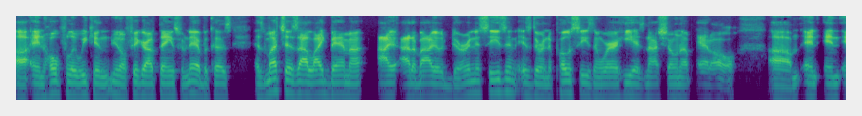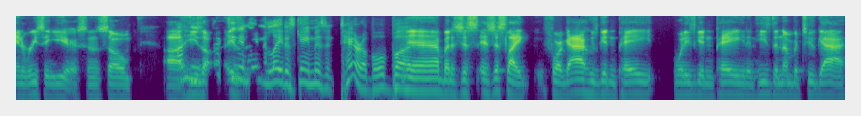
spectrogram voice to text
uh, and hopefully we can you know figure out things from there because as much as i like bam I, I Adebayo during the season is during the postseason where he has not shown up at all um in in, in recent years and so uh, I mean, he's, he's in the latest game isn't terrible, but yeah, but it's just it's just like for a guy who's getting paid what he's getting paid and he's the number two guy,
